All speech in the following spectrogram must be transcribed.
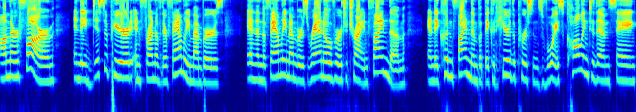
on their farm and they disappeared in front of their family members and then the family members ran over to try and find them and they couldn't find them but they could hear the person's voice calling to them saying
